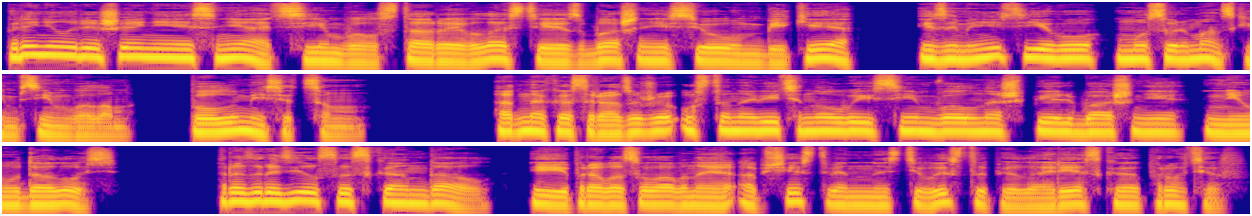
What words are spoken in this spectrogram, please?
принял решение снять символ старой власти из башни Сюумбике и заменить его мусульманским символом – полумесяцем. Однако сразу же установить новый символ на шпиль башни не удалось. Разразился скандал, и православная общественность выступила резко против.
